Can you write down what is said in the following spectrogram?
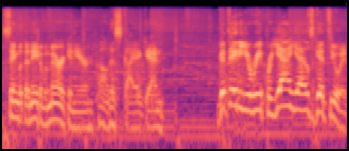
Same with the Native American here. Oh, this guy again. Good day to you, Reaper. Yeah, yeah, let's get to it.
